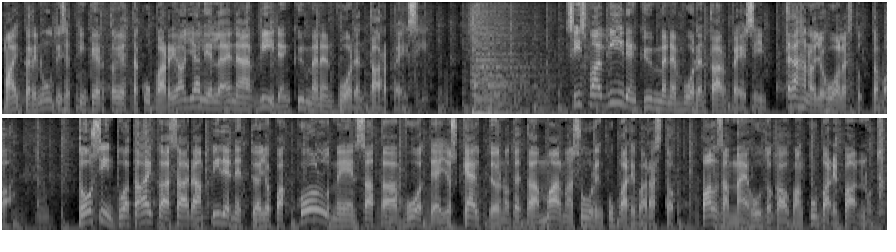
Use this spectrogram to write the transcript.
Maikkarin uutisetkin kertoi, että kuparia on jäljellä enää 50 vuoden tarpeisiin. Siis vain 50 vuoden tarpeisiin. Tähän on jo huolestuttavaa. Tosin tuota aikaa saadaan pidennettyä jopa 300 vuoteen, jos käyttöön otetaan maailman suurin kuparivarasto, Palsanmäen huutokaupan kuparipannut.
